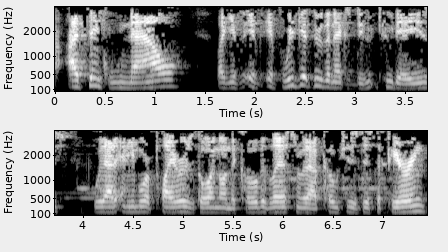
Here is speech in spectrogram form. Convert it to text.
I think now, like if, if if we get through the next two days without any more players going on the COVID list and without coaches disappearing,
